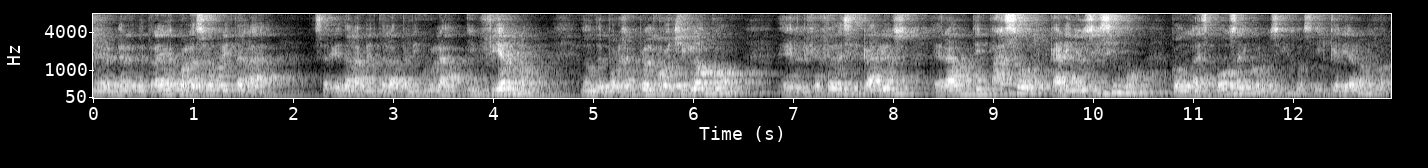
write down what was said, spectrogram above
me, me, trae a colación ahorita la, se viene a la mente la película Infierno, donde por ejemplo el cochiloco, el jefe de sicarios, era un tipazo cariñosísimo con la esposa y con los hijos y quería lo mejor,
